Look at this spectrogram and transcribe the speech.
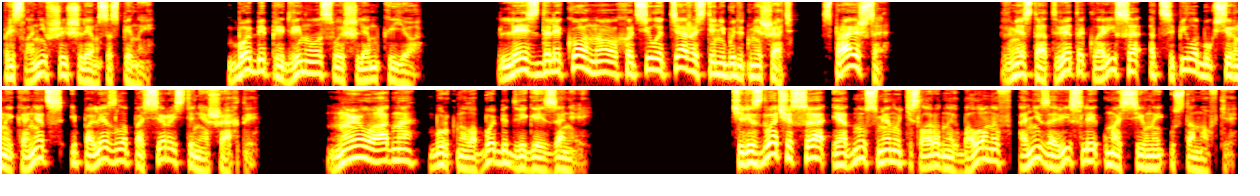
прислонивший шлем со спины. Бобби придвинула свой шлем к ее. «Лезь далеко, но хоть сила тяжести не будет мешать. Справишься?» Вместо ответа Клариса отцепила буксирный конец и полезла по серой стене шахты. «Ну и ладно», — буркнула Бобби, двигаясь за ней. Через два часа и одну смену кислородных баллонов они зависли у массивной установки.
